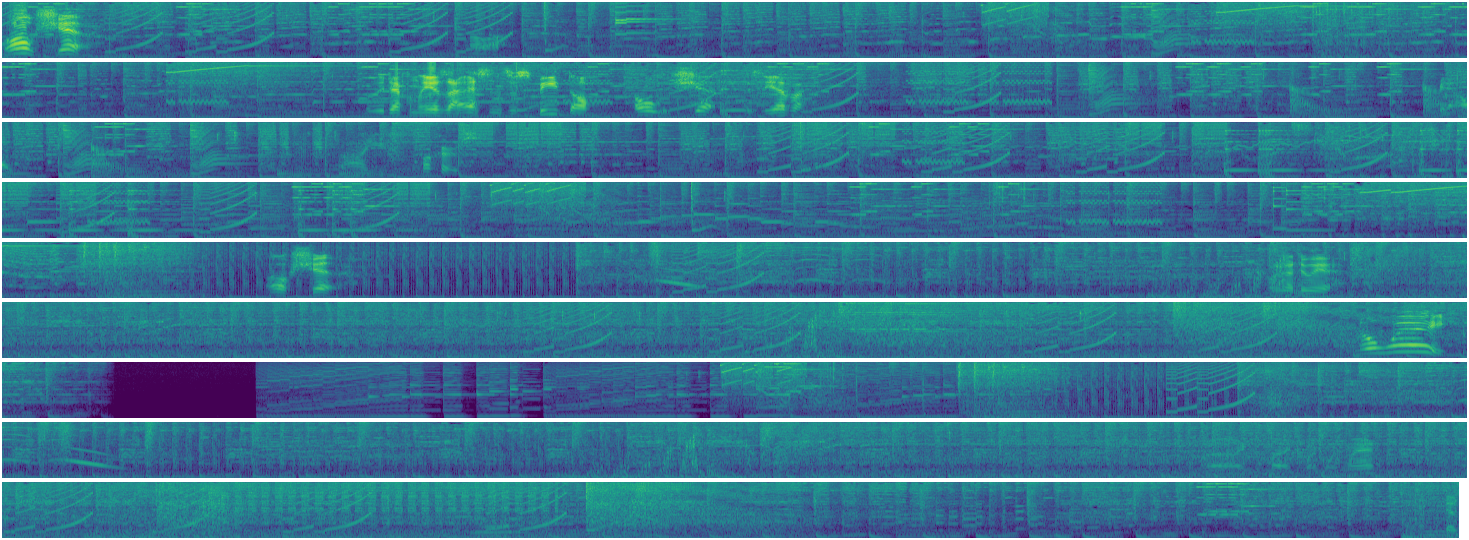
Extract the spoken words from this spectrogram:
Oh shit! Oh well. Well, there definitely is that essence of speed though. Holy shit, is he ever. No way!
